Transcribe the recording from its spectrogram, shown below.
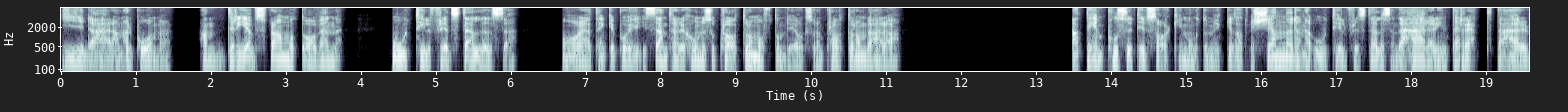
i det här han höll på med. Han drevs framåt av en otillfredsställelse. Och jag tänker på i zen-traditionen så pratar de ofta om det också. De pratar om det här äh, att det är en positiv sak i mångt och mycket, att vi känner den här otillfredsställelsen. Det här är inte rätt. Det här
